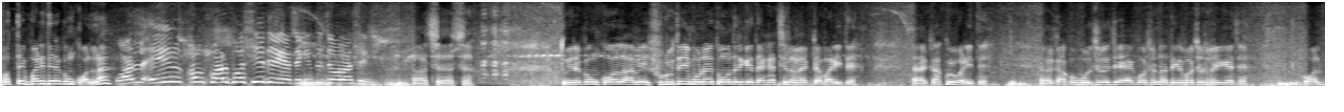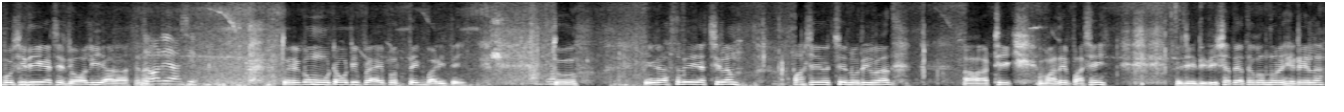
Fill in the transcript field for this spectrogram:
প্রত্যেক বাড়িতে এরকম কল না? কল এইরকম কল বসিয়ে দিয়ে গেছে কিন্তু জল আসেনি। আচ্ছা আচ্ছা। তো এরকম কল আমি শুরুতেই মনে হয় তোমাদেরকে দেখাচ্ছিলাম একটা বাড়িতে কাকুর বাড়িতে। কাকু বলছিল যে এক বছর না দেড় বছর হয়ে গেছে। কল বসিয়ে দিয়ে গেছে জলই আর আসে না। জলে আসে। তো এরকম মোটামুটি প্রায় প্রত্যেক বাড়িতেই। তো এই রাস্তা দিয়ে যাচ্ছিলাম পাশেই হচ্ছে নদী বাঁধ ঠিক বাঁধের পাশেই। যে দিদির সাথে এতক্ষণ ধরে হেঁটে এলাম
